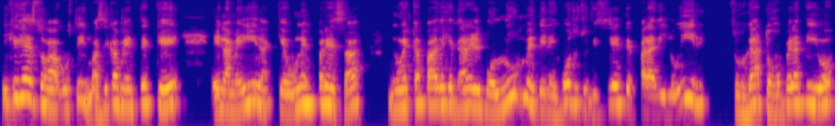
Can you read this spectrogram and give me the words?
¿Y qué es eso, Agustín? Básicamente que en la medida que una empresa no es capaz de generar el volumen de negocio suficiente para diluir sus gastos operativos,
